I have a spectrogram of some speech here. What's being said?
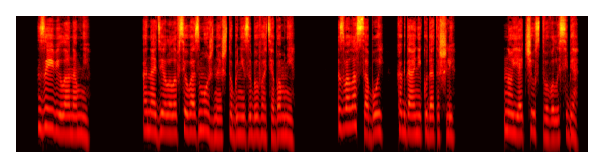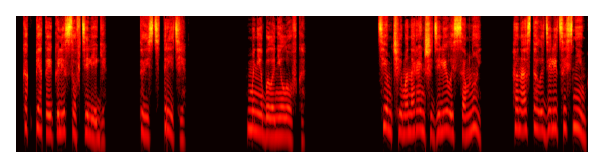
— заявила она мне. Она делала все возможное, чтобы не забывать обо мне. Звала с собой, когда они куда-то шли. Но я чувствовала себя как пятое колесо в телеге, то есть третье. Мне было неловко. Тем, чем она раньше делилась со мной, она стала делиться с ним,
